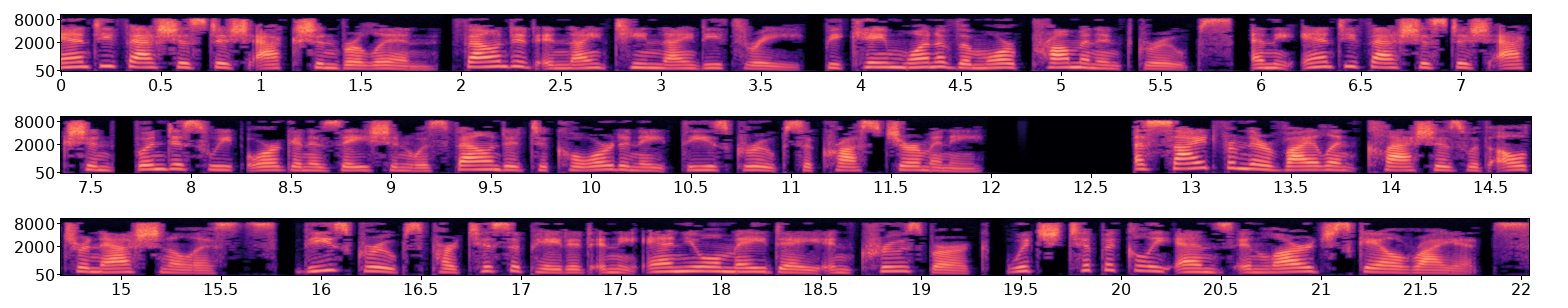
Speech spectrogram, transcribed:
Antifaschistisch Action Berlin, founded in 1993, became one of the more prominent groups, and the Antifaschistisch Action Bundesweite organization was founded to coordinate these groups across Germany. Aside from their violent clashes with ultranationalists, these groups participated in the annual May Day in Kreuzberg, which typically ends in large-scale riots.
